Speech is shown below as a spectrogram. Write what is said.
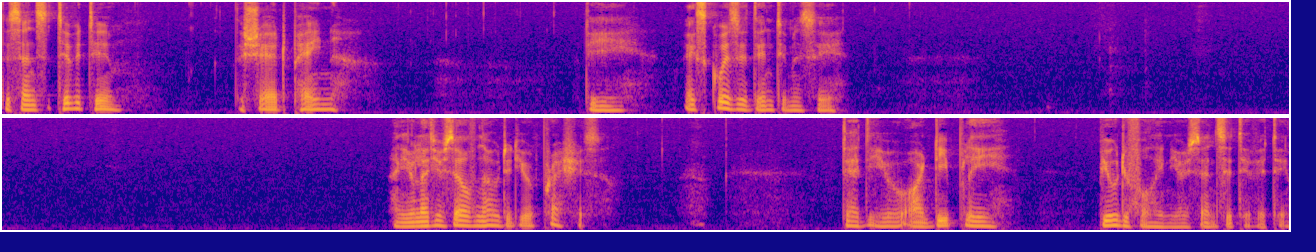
the sensitivity, the shared pain, the exquisite intimacy. And you let yourself know that you're precious, that you are deeply beautiful in your sensitivity.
